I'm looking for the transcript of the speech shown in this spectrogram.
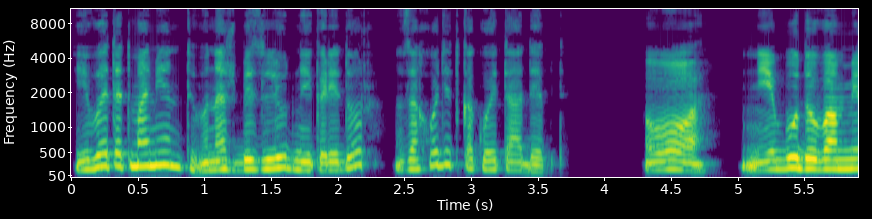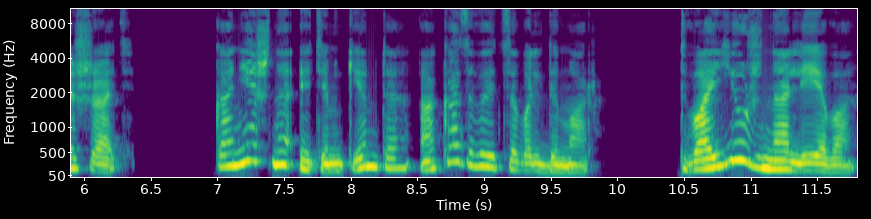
И в этот момент в наш безлюдный коридор заходит какой-то адепт. «О, не буду вам мешать». Конечно, этим кем-то оказывается Вальдемар. Твою ж налево!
